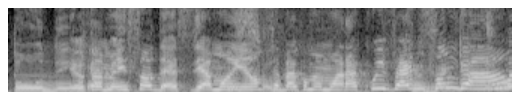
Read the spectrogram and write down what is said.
tudo. e Eu quero- também sou dessas. E amanhã você vai dessa. comemorar com Ivete Ivete- Sangalo.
